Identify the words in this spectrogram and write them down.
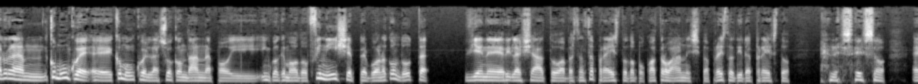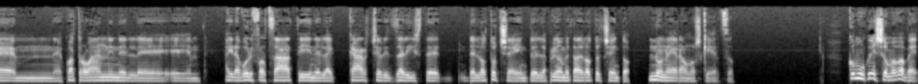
Allora, mm, comunque, eh, comunque la sua condanna poi in qualche modo finisce per buona condotta, viene rilasciato abbastanza presto, dopo quattro anni, si fa presto a dire presto, nel senso ehm, quattro anni nelle, eh, ai lavori forzati nelle carceri zariste dell'Ottocento, della prima metà dell'Ottocento, non era uno scherzo. Comunque, insomma, vabbè,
